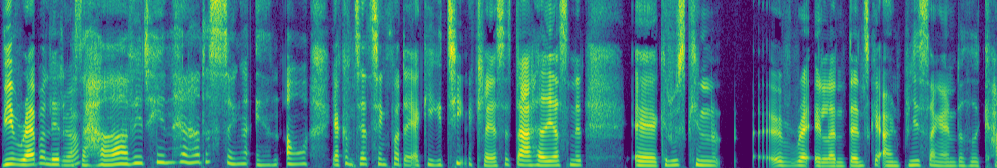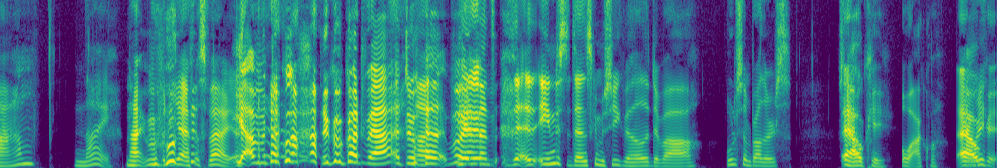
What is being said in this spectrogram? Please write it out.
Vi rapper lidt, Ja. ja. og så har vi et hende her, der synger ind over. Jeg kom til at tænke på, da jeg gik i 10. klasse, der havde jeg sådan et, øh, kan du huske hende, øh, eller den danske R&B-sangerinde, der hed Karen? Nej, Nej, men fordi jeg er fra Sverige. ja, men det kunne, det kunne godt være, at du Nej, havde... På eller andet... det eneste danske musik, vi havde, det var Olsen Brothers Ja, okay. og Aqua. Ja, okay.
